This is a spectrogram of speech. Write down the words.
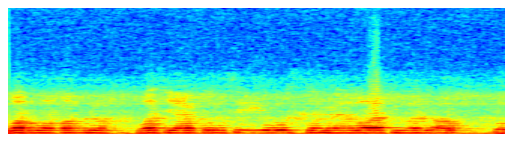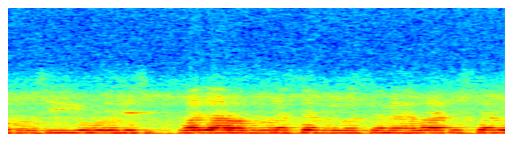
وهو قوله وسع كرسيه السماوات والأرض وكرسيه الجسم. والأرضون السبع والسماوات السبع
